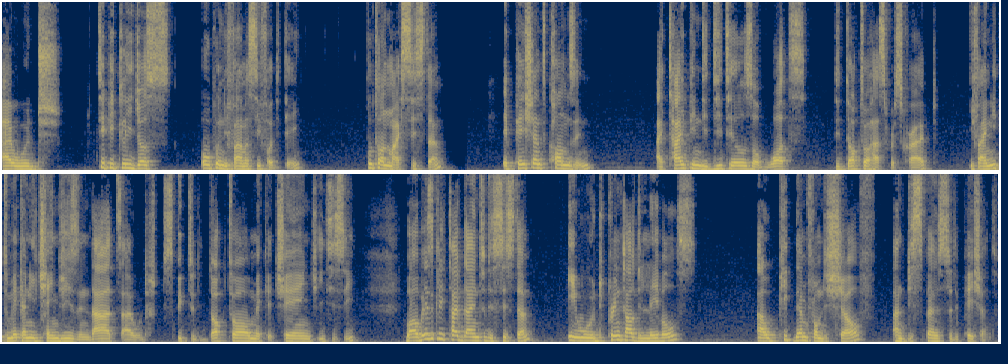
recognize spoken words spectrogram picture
I would typically just open the pharmacy for the day, put on my system. a patient comes in, I type in the details of what the doctor has prescribed. If I need to make any changes in that, I would speak to the doctor, make a change, etc. But I'll basically type that into the system. It would print out the labels. I'll pick them from the shelf and dispense to the patient.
